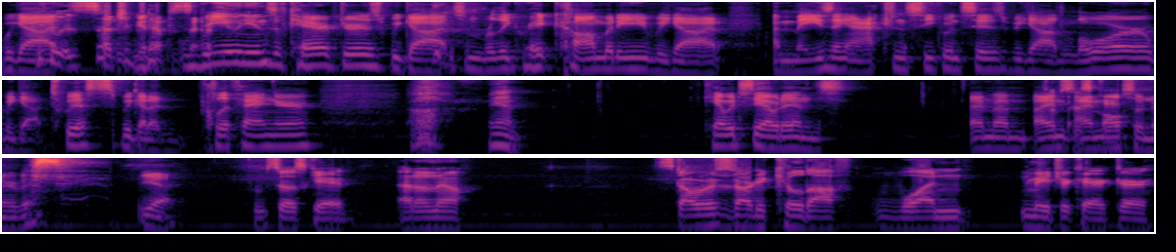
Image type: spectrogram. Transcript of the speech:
we got it was such a good episode reunions of characters. We got some really great comedy. We got amazing action sequences. We got lore. We got twists. We got a cliffhanger. Oh man, can't wait to see how it ends. I'm I'm I'm, I'm, so scared. also nervous. yeah, I'm so scared. I don't know. Star Wars has already killed off one major character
